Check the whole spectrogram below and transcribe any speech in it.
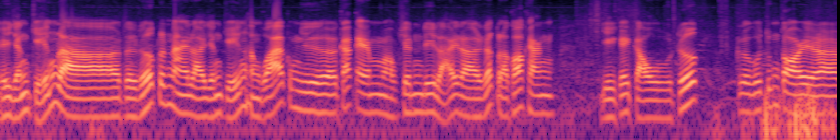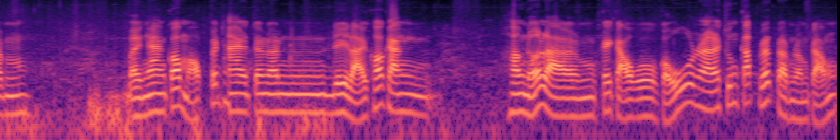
thì vận chuyển là từ trước đến nay là vận chuyển hàng hóa cũng như các em học sinh đi lại là rất là khó khăn. Vì cây cầu trước của chúng tôi um, bề ngang có một mét hai cho nên đi lại khó khăn. Hơn nữa là cây cầu cũ đã xuống cấp rất là trầm trọng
